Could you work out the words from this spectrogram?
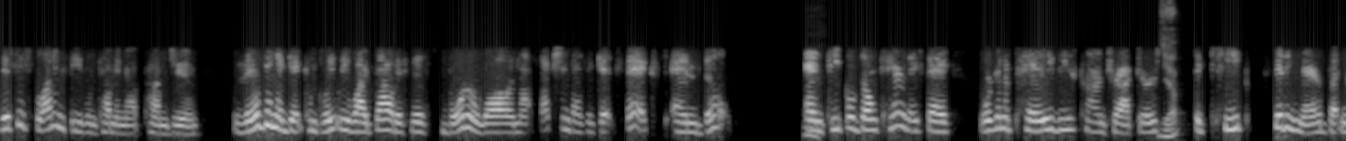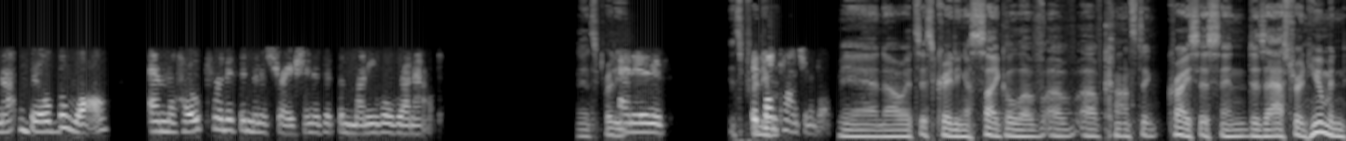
This is flooding season coming up come June. They're going to get completely wiped out if this border wall in that section doesn't get fixed and built. Mm. And people don't care. They say, we're going to pay these contractors Yep. to keep sitting there but not build the wall. And the hope for this administration is that the money will run out. It's pretty. And it is It's pretty. it's unconscionable. Yeah, no, it's just creating a cycle of, of, of constant crisis and disaster and human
